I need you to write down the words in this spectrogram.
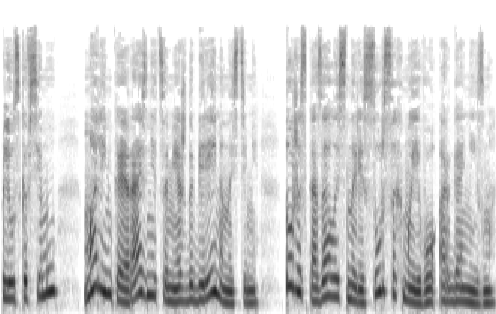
Плюс ко всему, маленькая разница между беременностями тоже сказалась на ресурсах моего организма.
